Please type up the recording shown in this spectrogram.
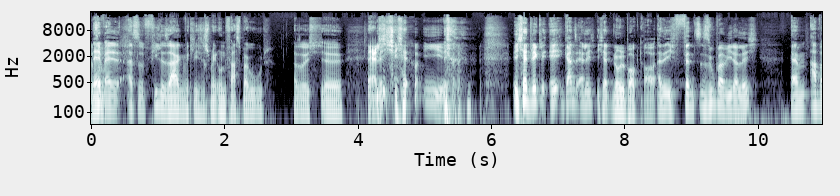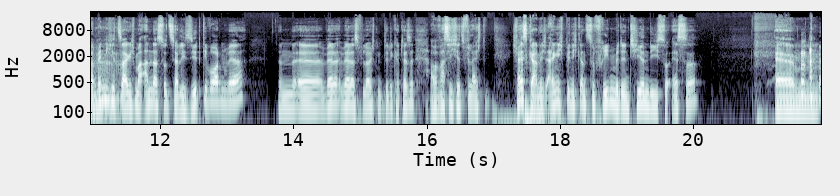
Nee, weil, also viele sagen wirklich, es schmeckt unfassbar gut. Also ich, äh, Ehrlich? Ich, ich, hätt- I. Ich hätte wirklich, ganz ehrlich, ich hätte null Bock drauf. Also ich fände es super widerlich. Ähm, aber wenn ich jetzt, sage ich mal, anders sozialisiert geworden wäre, dann äh, wäre wär das vielleicht eine Delikatesse. Aber was ich jetzt vielleicht, ich weiß gar nicht, eigentlich bin ich ganz zufrieden mit den Tieren, die ich so esse. ähm,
